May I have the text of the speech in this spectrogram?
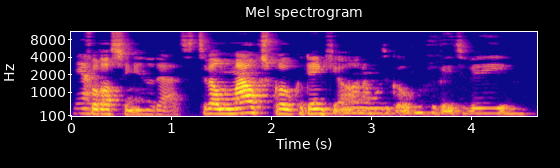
ja. verrassing, inderdaad. Terwijl normaal gesproken denk je: oh, nou moet ik ook nog de BTW. En-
